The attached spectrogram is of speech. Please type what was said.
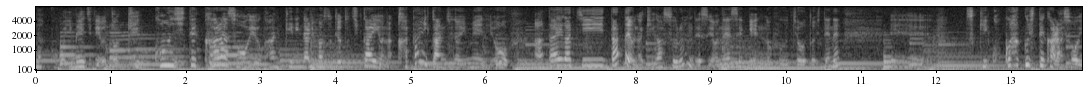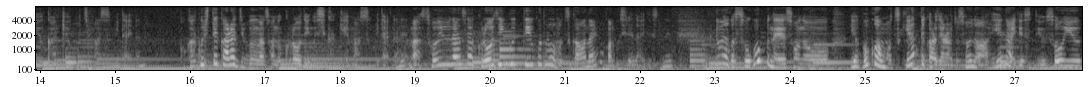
なんかこうイメージで言うと結婚してからそういう関係になりますとちょっと近いような硬い感じのイメージを与えがちだったような気がするんですよね。世間の風潮としてね。えー、告白してからそういう関係を持ちますみたいな。告白してから自分はそのクロージング仕掛けますみたいなね。まあそういう男性はクロージングっていう言葉も使わないのかもしれないですね。でもなんかすごくねそのいや僕はもう付き合ってからじゃないとそういうのはありえないですっていうそういう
